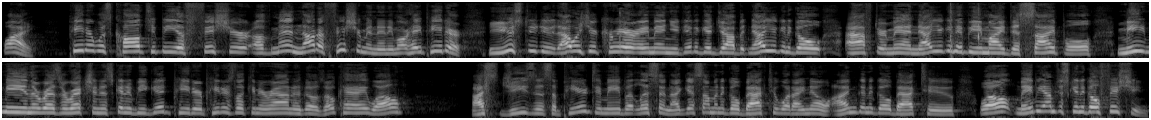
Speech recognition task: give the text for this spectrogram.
Why? Peter was called to be a fisher of men, not a fisherman anymore. Hey, Peter, you used to do, that was your career. Amen. You did a good job, but now you're going to go after men. Now you're going to be my disciple. Meet me in the resurrection. It's going to be good, Peter. Peter's looking around and goes, okay, well, I, Jesus appeared to me, but listen, I guess I'm going to go back to what I know. I'm going to go back to, well, maybe I'm just going to go fishing.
